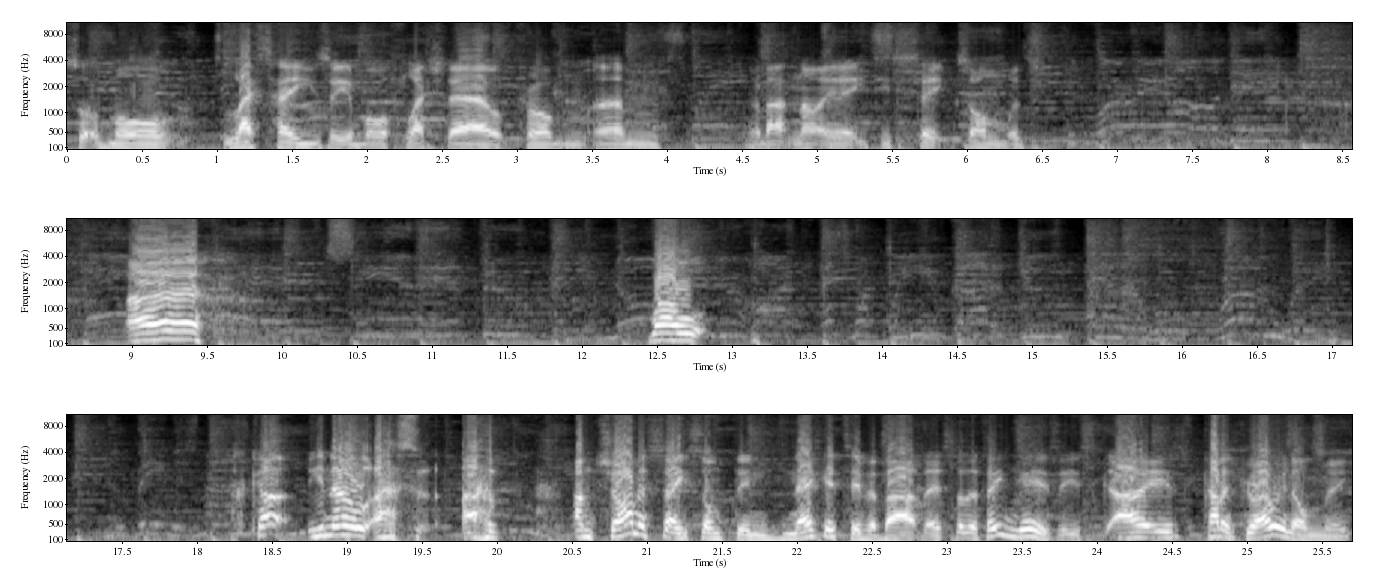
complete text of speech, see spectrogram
sort of more less hazy and more fleshed out from um, about 1986 onwards. Uh, well, can't, you know, I, am trying to say something negative about this, but the thing is, it's, uh, it's kind of growing on me.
